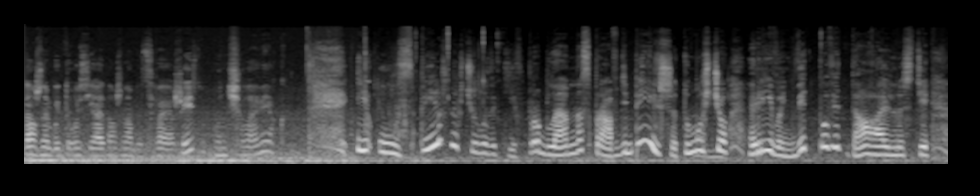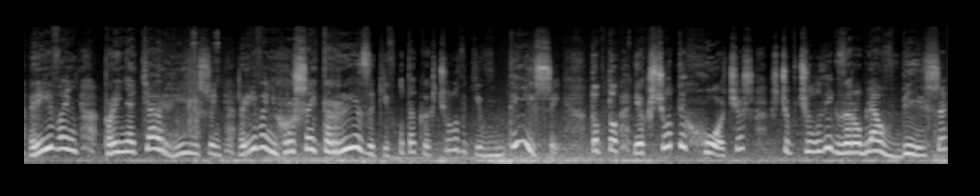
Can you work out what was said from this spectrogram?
должны быть друзья, должна быть своя жизнь. Он человек. І у успішних чоловіків проблем насправді більше, тому що рівень відповідальності, рівень прийняття рішень, рівень грошей та ризиків у таких чоловіків більший. Тобто, якщо ти хочеш, щоб чоловік заробляв більше,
